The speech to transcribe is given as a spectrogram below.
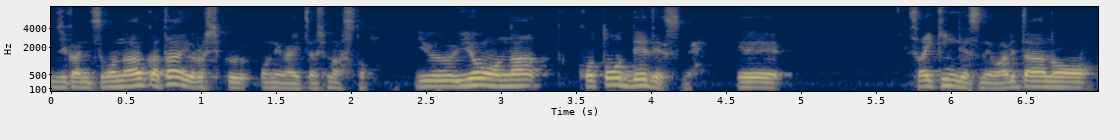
時間に都合の合う方はよろしくお願いいたしますというようなことでですね、えー、最近ですね、割とあの、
